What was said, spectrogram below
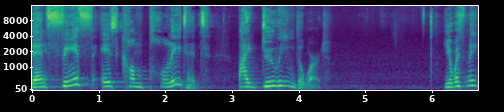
then faith is completed by doing the word. You with me?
